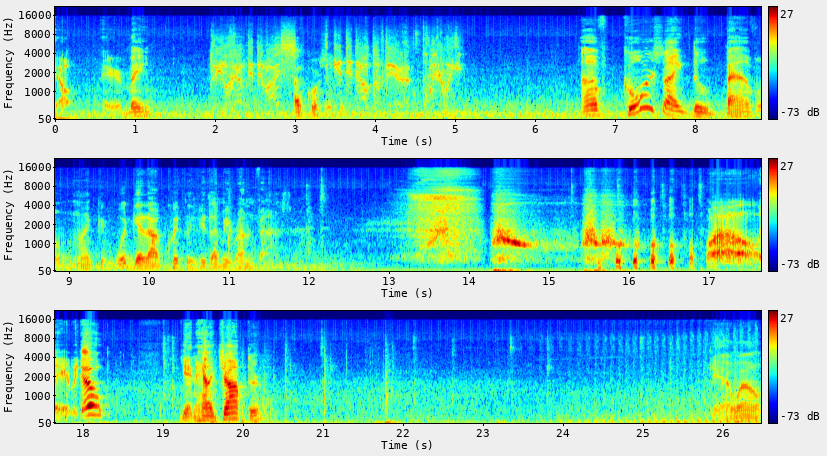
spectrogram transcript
Yeah, there it be. Do you have the device? Of course I do. Get it out of there, quickly. Of course I do, Pavel. I could, would get out quickly if you'd let me run faster. well, here we go. Getting helicopter. Yeah, well,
